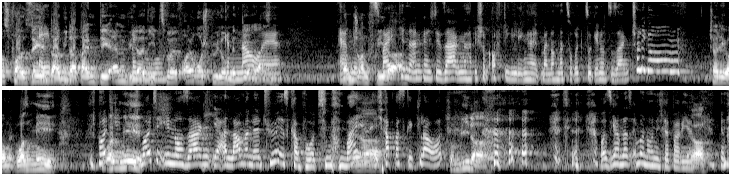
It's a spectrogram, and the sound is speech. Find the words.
aus Versehen Ey, da wieder du- beim DM wieder die du- 12-Euro-Spülung Genau, mitgehen ey. lassen. Äh, Von mit John zwei. Kindern kann ich dir sagen, hatte ich schon oft die Gelegenheit, mal nochmal zurückzugehen und zu sagen, Entschuldigung. Entschuldigung, it wasn't me. Ich wollte, Ihnen, ich wollte Ihnen noch sagen, Ihr Alarm an der Tür ist kaputt, weil Ja. ich habe was geklaut. Schon wieder. Aber Sie haben das immer noch nicht repariert. Ja. Genau.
